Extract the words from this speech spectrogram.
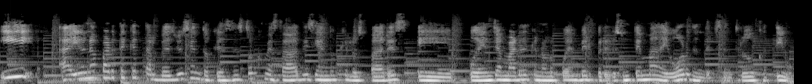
Y hay una parte que tal vez yo siento que es esto que me estabas diciendo, que los padres pueden llamar de que no lo pueden ver, pero es un tema de orden del centro educativo,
